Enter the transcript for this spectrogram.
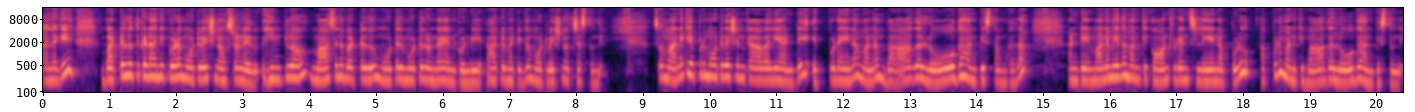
అలాగే బట్టలు ఉతకడానికి కూడా మోటివేషన్ అవసరం లేదు. ఇంట్లో మాసిన బట్టలు మూటలు మూటలు ఉన్నాయనుకోండి ఆటోమేటిక్గా మోటివేషన్ వచ్చేస్తుంది. సో మనకి ఎప్పుడు మోటివేషన్ కావాలి అంటే ఎప్పుడైనా మనం బాగా లోగా అనిపిస్తాం కదా. అంటే మన మీద మనకి కాన్ఫిడెన్స్ లేనప్పుడు అప్పుడు మనకి బాగా లోగా అనిపిస్తుంది.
